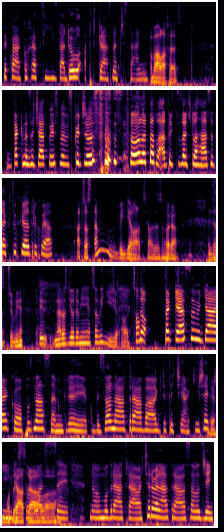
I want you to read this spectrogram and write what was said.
taková kochací jízda dolů a krásné přistání. A bála ses? Tak na začátku jsme vyskočili z, z toho letadla a teď to začalo házet, tak v tu chvíli trochu jo. A co jsi tam viděla třeba ze zhora? Ať zase přibližně. Ty na rozdíl ode mě něco vidíš, ale co? No, tak já jsem viděla, jako pozná jsem, kde je jakoby zelená tráva, kde teče nějaký řeky, kde jsou tráva. lesy, no modrá tráva, červená tráva samozřejmě.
